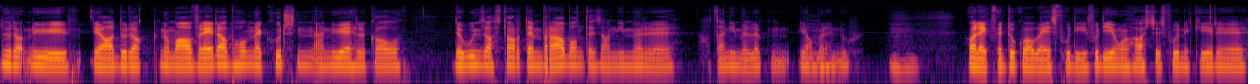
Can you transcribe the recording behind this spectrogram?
doordat, ik nu, ja, doordat ik normaal vrijdag begon met koersen en nu eigenlijk al de woensdag start in Brabant, is dat niet meer, uh, gaat dat niet meer lukken. Jammer mm -hmm. genoeg. Mm -hmm. Allee, ik vind het ook wel wijs voor die, voor die jonge gastjes voor een keer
